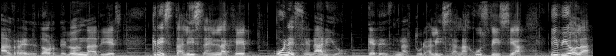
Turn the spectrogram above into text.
alrededor de los nadies, cristaliza en la JEP un escenario que desnaturaliza la justicia y viola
